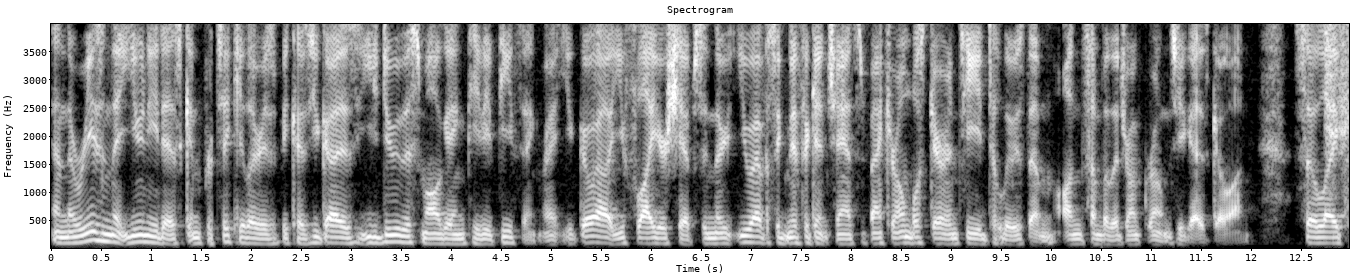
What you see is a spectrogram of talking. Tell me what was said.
And the reason that you need ISK in particular is because you guys, you do the small gang PvP thing, right? You go out, you fly your ships, and you have a significant chance. In fact, you're almost guaranteed to lose them on some of the drunk roams you guys go on. So, like,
